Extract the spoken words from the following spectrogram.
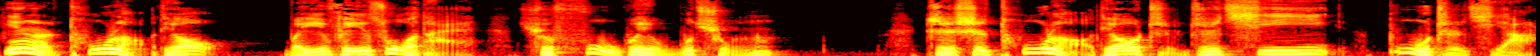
因而秃老雕为非作歹，却富贵无穷。只是秃老雕只知其一，不知其二，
